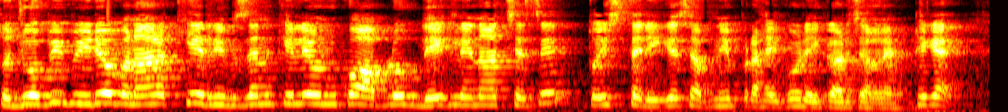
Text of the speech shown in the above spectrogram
तो जो भी वीडियो बना रखी है रिविजन के लिए उनको आप लोग देख लेना अच्छे से। तो इस तरीके से अपनी पढ़ाई को लेकर चलना है, ठीक है?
